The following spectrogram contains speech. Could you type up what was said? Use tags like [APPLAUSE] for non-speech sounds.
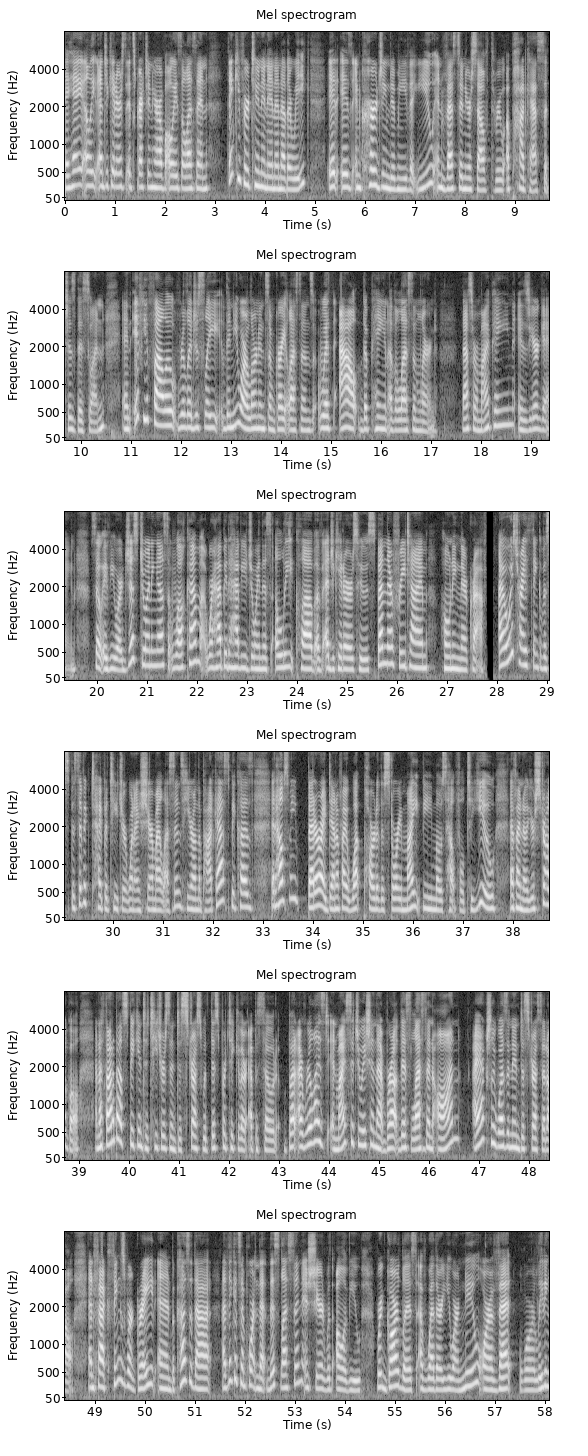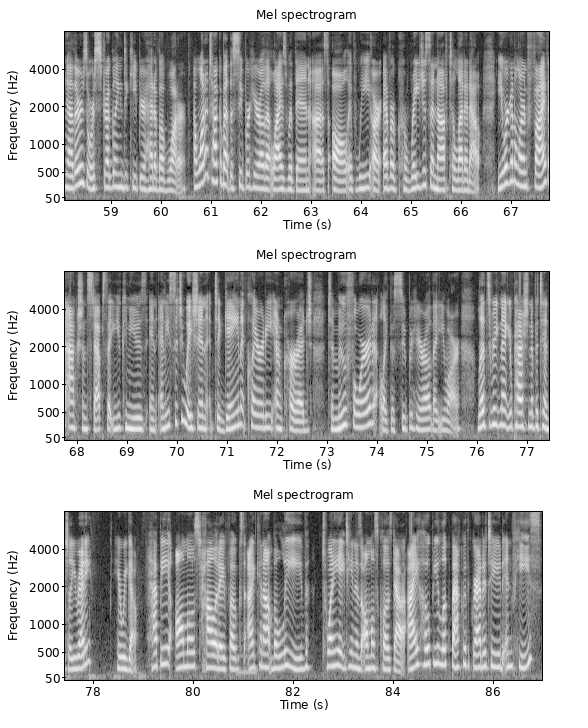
Hey, hey, elite educators, it's Gretchen here of Always a Lesson. Thank you for tuning in another week. It is encouraging to me that you invest in yourself through a podcast such as this one. And if you follow religiously, then you are learning some great lessons without the pain of the lesson learned. That's where my pain is your gain. So if you are just joining us, welcome. We're happy to have you join this elite club of educators who spend their free time honing their craft. I always try to think of a specific type of teacher when I share my lessons here on the podcast because it helps me better identify what part of the story might be most helpful to you if I know your struggle. And I thought about speaking to teachers in distress with this particular episode, but I realized in my situation that brought this lesson on, I actually wasn't in distress at all. In fact, things were great, and because of that, I think it's important that this lesson is shared with all of you, regardless of whether you are new or a vet or leading others or struggling to keep your head above water. I want to talk about the superhero that lies within us all if we are ever courageous enough to let it out. You are going to learn five action steps that you can use in any situation to gain clarity and courage to move forward like the superhero that you are. Let's reignite your passion and potential. You ready? Here we go. Happy almost holiday, folks. I cannot believe 2018 is almost closed out. I hope you look back with gratitude and peace,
